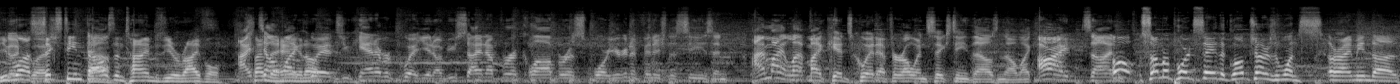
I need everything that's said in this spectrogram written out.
You've lost question. 16,000 yeah. times to your rival. It's I tell my kids, you can't ever quit. You know, if you sign up for a club or a sport, you're going to finish the season. I might let my kids quit after 0 16,000, though. I'm like, all right, son. Oh, some reports say the Globetrotters have won, or I mean, the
